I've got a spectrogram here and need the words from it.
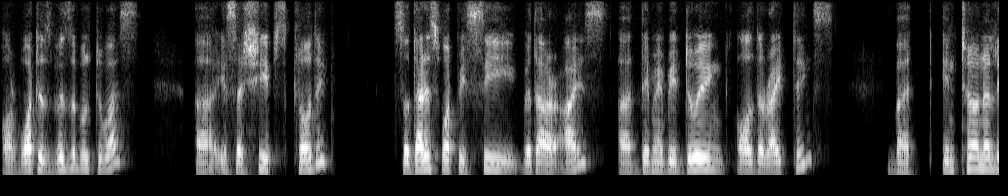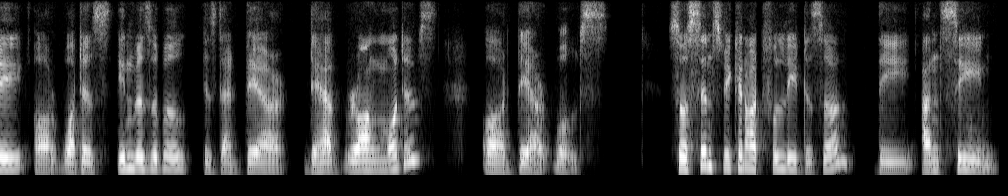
or what is visible to us uh, is a sheep's clothing. So that is what we see with our eyes. Uh, they may be doing all the right things, but internally or what is invisible is that they are they have wrong motives or they are wolves. So since we cannot fully discern the unseen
